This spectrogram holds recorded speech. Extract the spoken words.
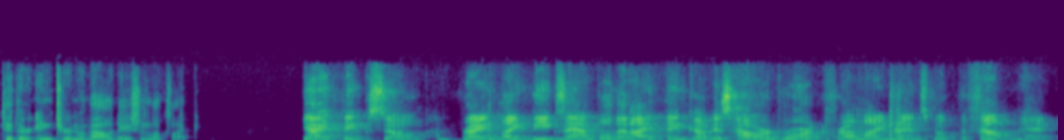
to their internal validation looks like? Yeah, I think so. Right. Like the example that I think of is Howard Roark from Ayn Rand's book, The Fountainhead.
